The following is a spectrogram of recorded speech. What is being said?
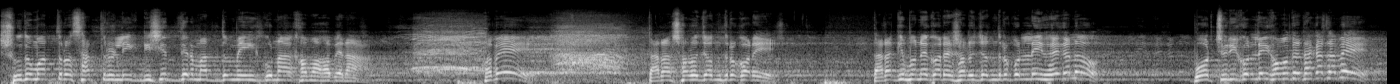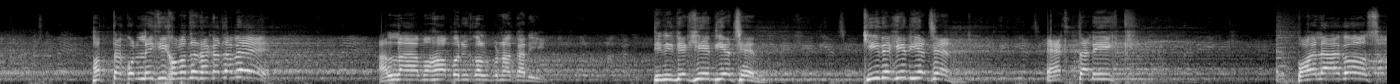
শুধুমাত্র ছাত্রলীগ নিষিদ্ধের মাধ্যমেই গুণা ক্ষমা হবে না। হবে? তারা ষড়যন্ত্র করে। তারা কি মনে করে ষড়যন্ত্র করলেই হয়ে গেল? ভোট চুরি করলেই ক্ষমতায় থাকা যাবে। হত্যা করলেই কি ক্ষমতায় থাকা যাবে? আল্লাহ মহাপরিকল্পনাকারী, তিনি দেখিয়ে দিয়েছেন। কি দেখিয়ে দিয়েছেন? এক তারিখ, পয়লা আগস্ট,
